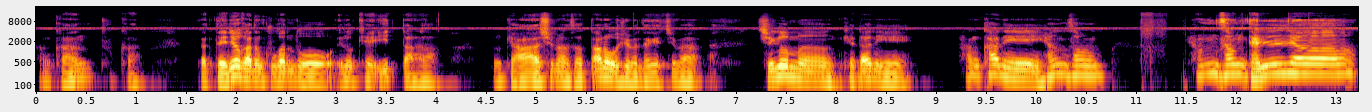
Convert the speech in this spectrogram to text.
한 칸, 두 칸. 그러니까 내려가는 구간도 이렇게 있다. 이렇게 아시면서 따라오시면 되겠지만 지금은 계단이 한 칸이 형성 형성되려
